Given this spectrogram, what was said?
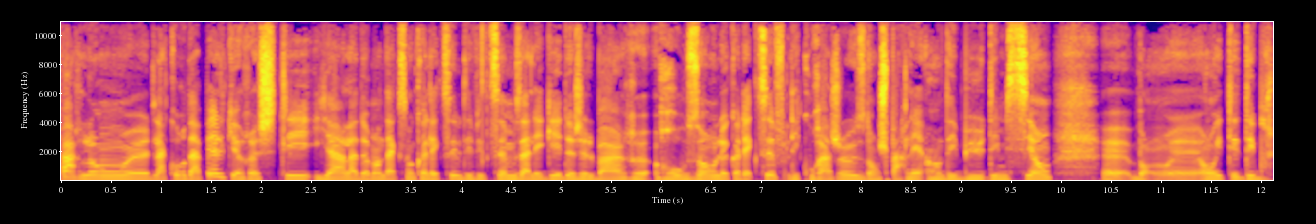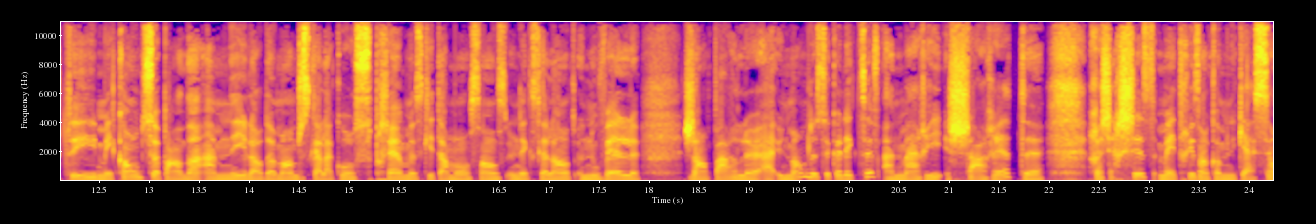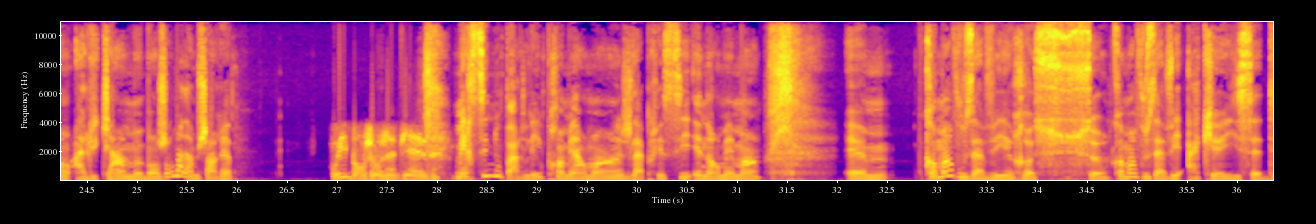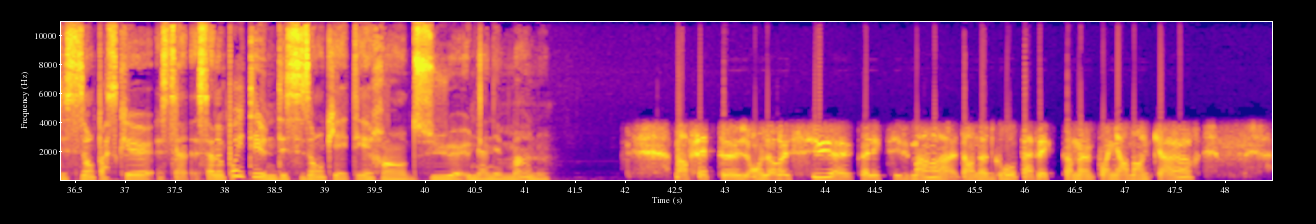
Parlons euh, de la Cour d'appel qui a rejeté hier la demande d'action collective des victimes alléguées de Gilbert euh, Rozon. Le collectif Les Courageuses dont je parlais en début d'émission, euh, bon, ont été déboutés, mais comptent cependant amener leur demande jusqu'à la Cour suprême, ce qui est à mon sens une excellente nouvelle. J'en parle à une membre de ce collectif, Anne-Marie Charrette, recherchiste, maîtrise en communication à l'UCAM. Bonjour, Madame Charrette. Oui, bonjour Geneviève. Merci de nous parler. Premièrement, je l'apprécie énormément. Euh, comment vous avez reçu ça? Comment vous avez accueilli cette décision? Parce que ça n'a pas été une décision qui a été rendue euh, unanimement. Là. En fait, euh, on l'a reçu collectivement dans notre groupe avec comme un poignard dans le cœur.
